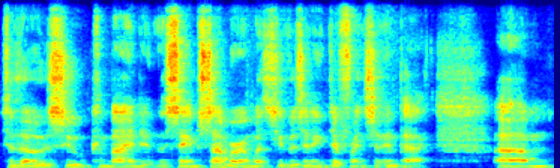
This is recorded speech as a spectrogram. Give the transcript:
to those who combined it in the same summer, and let's see if there's any difference in impact. Um,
